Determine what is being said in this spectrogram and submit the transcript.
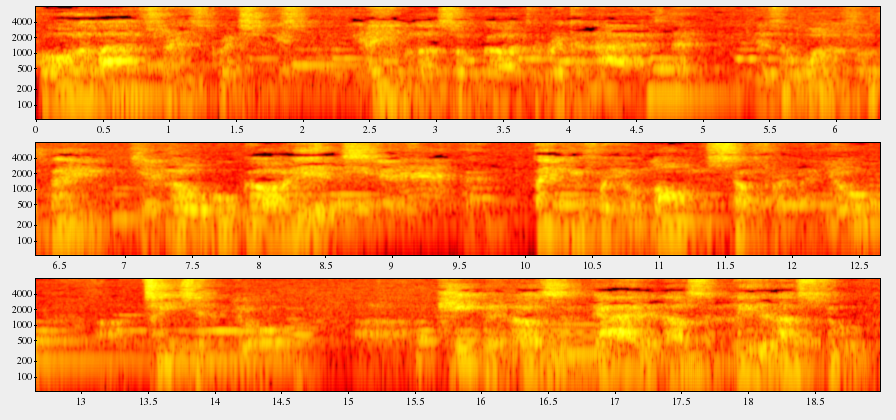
for all of our transgressions. Enable us, O God, to recognize that it's a wonderful thing to know who God is. And thank you for your long suffering and your uh, teaching, your uh, keeping us and guiding us and leading us to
